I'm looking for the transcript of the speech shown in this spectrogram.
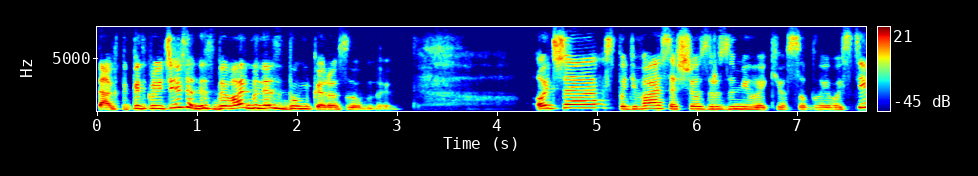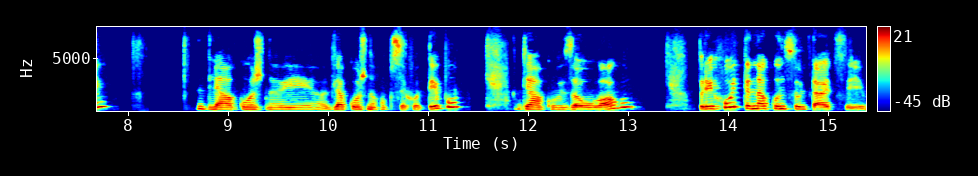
Так, ти підключився, не збивай мене з думки розумної. Отже, сподіваюся, що зрозуміли, які особливості для кожної, для кожного психотипу. Дякую за увагу. Приходьте на консультації,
